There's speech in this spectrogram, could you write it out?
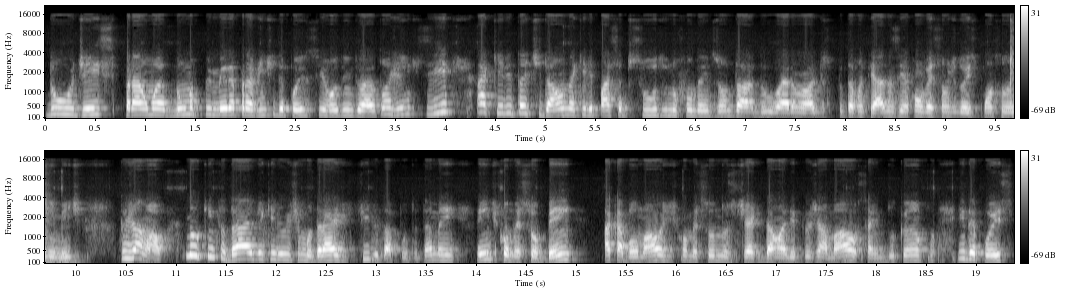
do Jace para uma primeira para 20 depois desse holding do Elton Jenkins e aquele touchdown naquele passe absurdo no fundo da da, do Aaron Rodgers pro Davante Adams e a conversão de dois pontos no limite do Jamal. No quinto drive, aquele último drive, filho da puta também, a gente começou bem, acabou mal, a gente começou nos check down ali pro Jamal, saindo do campo, e depois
